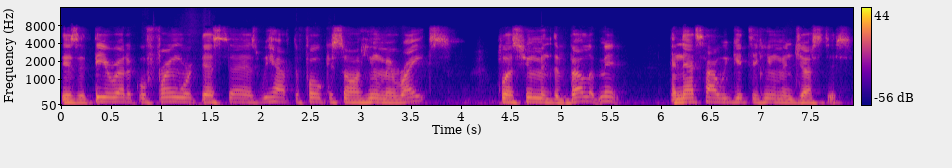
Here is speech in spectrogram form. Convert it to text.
there's a theoretical framework that says we have to focus on human rights plus human development, and that's how we get to human justice.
